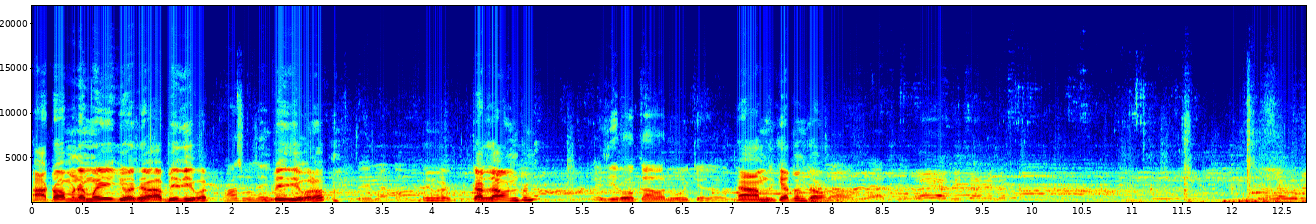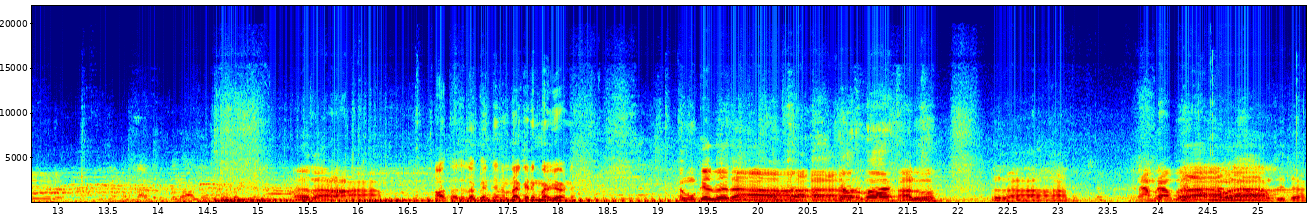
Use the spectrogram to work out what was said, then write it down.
આ તો અમને મળી ગયો છે આ બીજી વાર. બીજી વાર હો. જય માતાજી. તાર જવાનું હતું ને? હજી રોકાવાનું હોય કે જવાનું? હા આમ કહેતો ને જવાનું. જવાનું વાત રામ આવતા લગન છે માર્કેટિંગમાં ને. મુકેશભાઈ રામ હાલો. રામ રામ રામ રામ રામ સીધા.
